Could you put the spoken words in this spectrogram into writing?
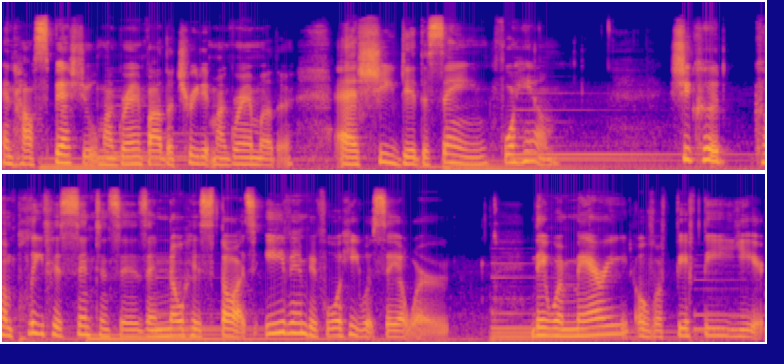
and how special my grandfather treated my grandmother, as she did the same for him. She could complete his sentences and know his thoughts even before he would say a word. They were married over 50 years.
